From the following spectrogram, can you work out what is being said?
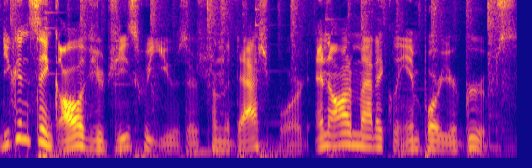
You can sync all of your G Suite users from the dashboard and automatically import your groups.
